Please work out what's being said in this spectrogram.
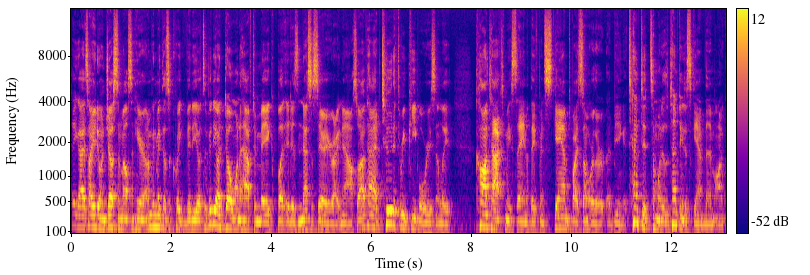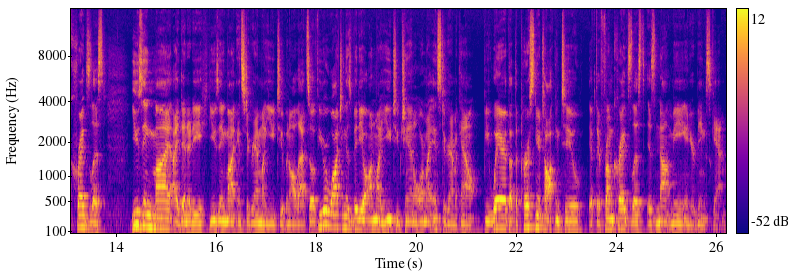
Hey guys, how you doing? Justin Melson here, I'm gonna make this a quick video. It's a video I don't wanna have to make, but it is necessary right now. So I've had two to three people recently contact me saying that they've been scammed by some, or they're being attempted, someone is attempting to scam them on Craigslist using my identity, using my Instagram, my YouTube, and all that. So if you are watching this video on my YouTube channel or my Instagram account, beware that the person you're talking to, if they're from Craigslist, is not me and you're being scammed.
